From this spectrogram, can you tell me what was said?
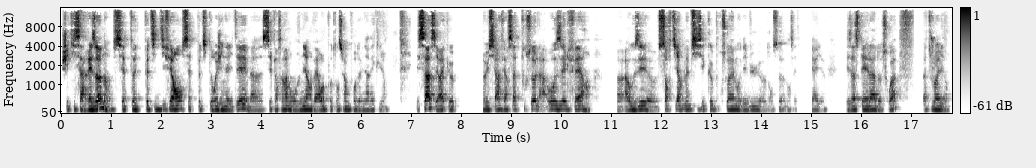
chez qui ça résonne, cette petite différence, cette petite originalité, bah, ces personnes-là vont venir vers eux potentiellement pour devenir des clients. Et ça, c'est vrai que réussir à faire ça tout seul, à oser le faire, euh, à oser euh, sortir, même si c'est que pour soi-même au début euh, dans, ce, dans cette ces aspects-là de soi, pas toujours évident.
